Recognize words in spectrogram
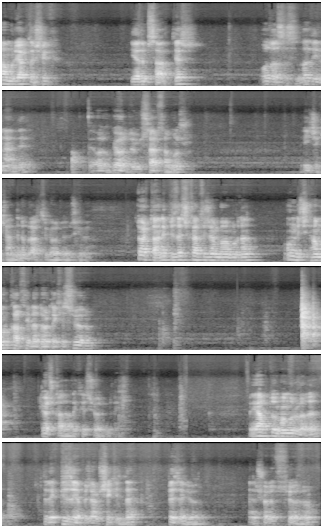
Hamur yaklaşık yarım saattir oda ısısında dinlendi. Ve o gördüğümüz sert hamur iyice kendini bıraktı gördüğünüz gibi. 4 tane pizza çıkartacağım bu hamurdan. Onun için hamur kartıyla dörde kesiyorum. Göz kararı kesiyorum direkt. Ve yaptığım hamurları direkt pizza yapacağım şekilde bezeliyorum. Yani şöyle tutuyorum.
